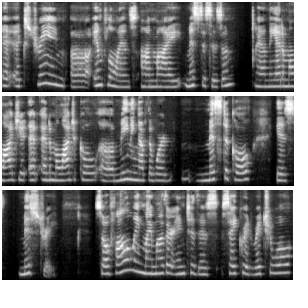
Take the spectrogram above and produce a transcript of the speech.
extreme uh, influence on my mysticism and the etymologi- etymological uh, meaning of the word mystical is mystery. So, following my mother into this sacred ritual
